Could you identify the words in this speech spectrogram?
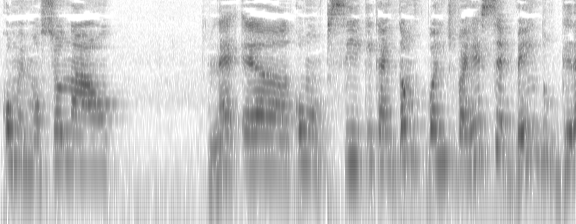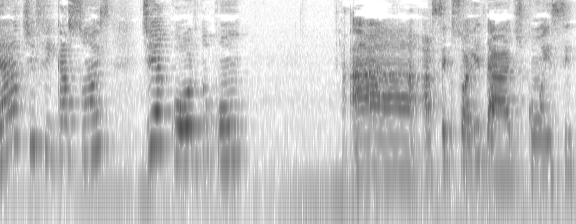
como emocional, né? É, como psíquica. Então a gente vai recebendo gratificações de acordo com a, a sexualidade, com esse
